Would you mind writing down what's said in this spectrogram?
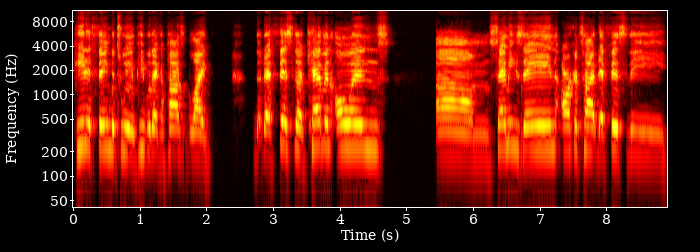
heated thing between people that could possibly like th- that fits the Kevin Owens, um, Sami Zayn archetype that fits the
